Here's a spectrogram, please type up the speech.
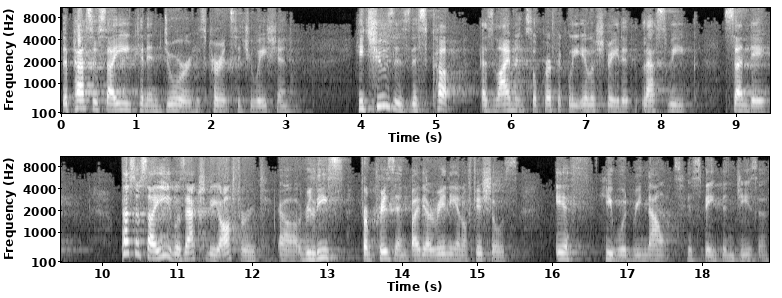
that Pastor Saeed can endure his current situation. He chooses this cup as Lyman so perfectly illustrated last week, Sunday. Pastor Saeed was actually offered uh, release from prison by the Iranian officials if he would renounce his faith in Jesus,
